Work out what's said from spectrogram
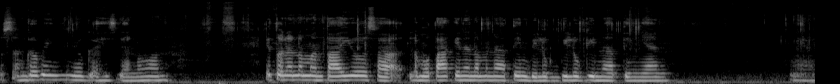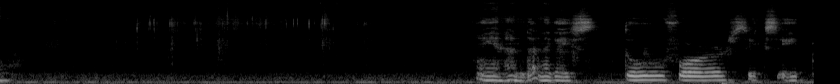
Tapos ang gawin niyo guys, ganon. Ito na naman tayo sa lamutakin na naman natin, bilog-bilogin natin yan. Yan. Ayan, handa na guys. 2, 4, 6, 8.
